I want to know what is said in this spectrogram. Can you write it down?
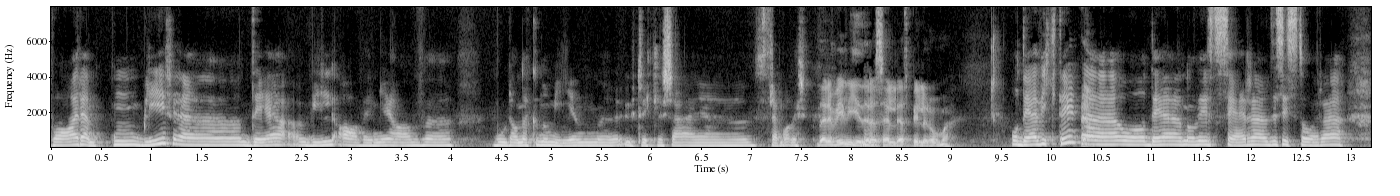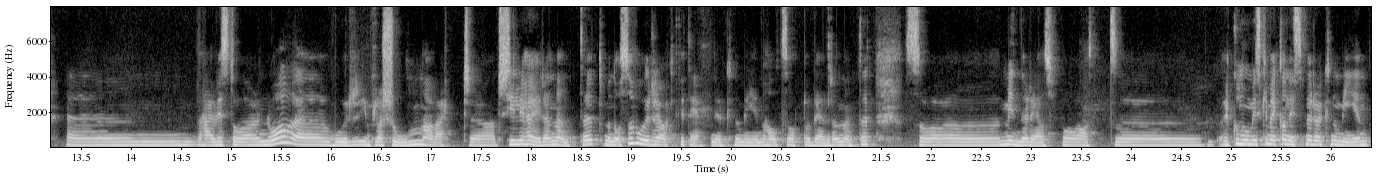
hva renten blir, det vil avhenge av hvordan økonomien eh, utvikler seg eh, fremover. Dere vil gi dere selv det spillerommet? Og det er viktig. Ja. Eh, og det når vi ser det siste året her vi står nå, hvor inflasjonen har vært atskillig høyere enn ventet, men også hvor aktiviteten i økonomien har holdt seg oppe bedre enn ventet, så minner det oss på at økonomiske mekanismer og økonomien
